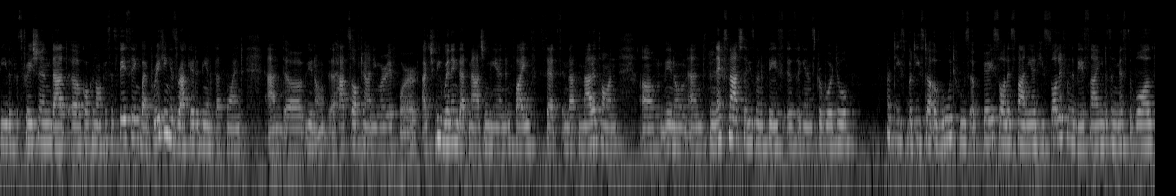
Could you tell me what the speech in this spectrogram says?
see the frustration that uh, Kokkinakis is facing by breaking his racket at the end of that point. And uh, you know hats off to Andy Murray for actually winning that match in the end in five sets in that marathon. Um, you know and the next match that he's going to face is against Roberto Bautista Agut, who's a very solid Spaniard. He's solid from the baseline. He doesn't miss the ball.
